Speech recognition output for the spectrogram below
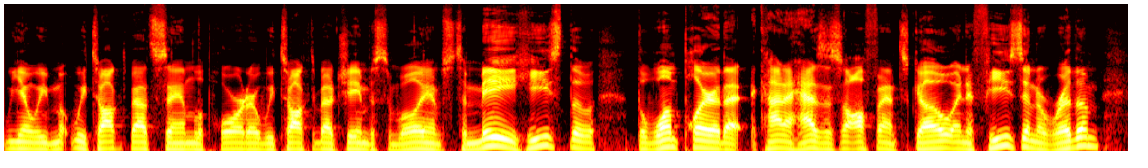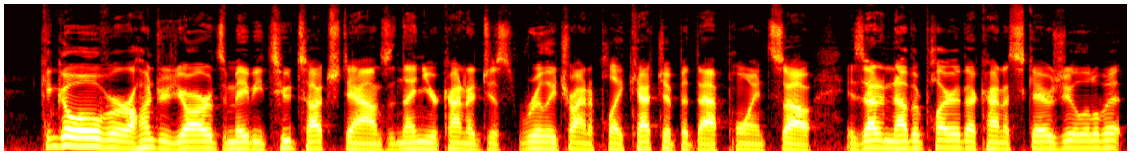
you know, we we talked about Sam LaPorta, we talked about Jameson Williams. To me, he's the the one player that kind of has this offense go, and if he's in a rhythm, can go over 100 yards and maybe two touchdowns, and then you're kind of just really trying to play catch up at that point. So, is that another player that kind of scares you a little bit?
